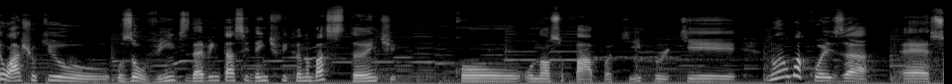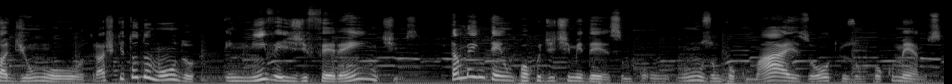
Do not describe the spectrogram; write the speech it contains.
Eu acho que o- os ouvintes devem estar se identificando bastante com o nosso papo aqui, porque não é uma coisa é, só de um ou outro. Acho que todo mundo, em níveis diferentes, também tem um pouco de timidez. Um uns um pouco mais, outros um pouco menos.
